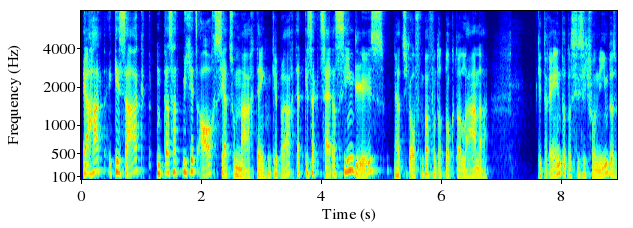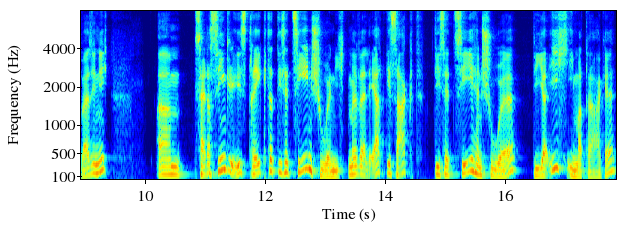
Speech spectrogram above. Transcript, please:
Er hat gesagt, und das hat mich jetzt auch sehr zum Nachdenken gebracht, er hat gesagt, seit er Single ist, er hat sich offenbar von der Dr. Lana getrennt oder sie sich von ihm, das weiß ich nicht. Ähm, seit er Single ist, trägt er diese Zehenschuhe nicht mehr, weil er hat gesagt, diese Zehenschuhe, die ja ich immer trage,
